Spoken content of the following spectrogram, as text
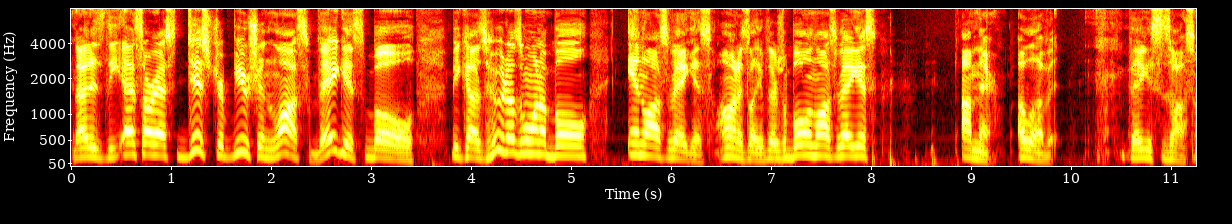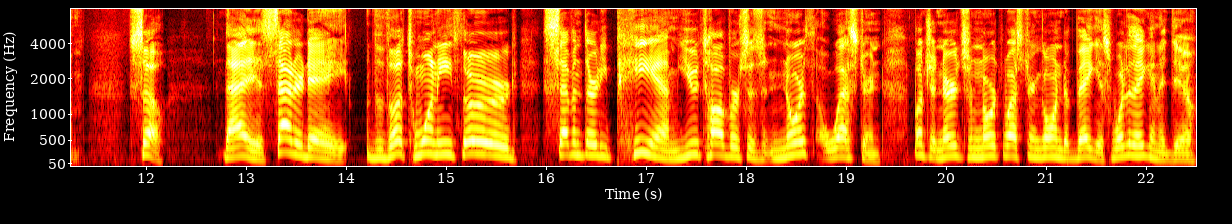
That is the SRS Distribution Las Vegas Bowl. Because who doesn't want a bowl in Las Vegas? Honestly, if there's a bowl in Las Vegas, I'm there. I love it. Vegas is awesome. So, that is Saturday, the 23rd, 7:30 p.m. Utah versus Northwestern. Bunch of nerds from Northwestern going to Vegas. What are they going to do?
